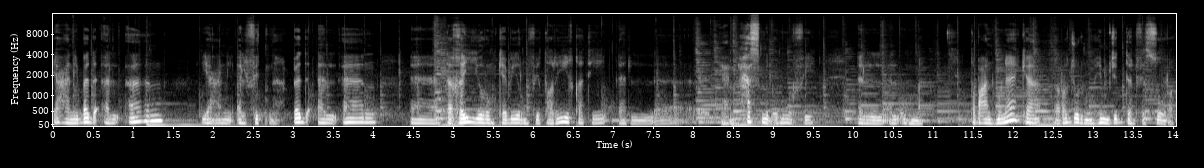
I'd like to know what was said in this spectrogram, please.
يعني بدأ الآن يعني الفتنة. بدأ الآن آه، تغير كبير في طريقة يعني حسم الأمور في الأمة. طبعا هناك رجل مهم جدا في الصورة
